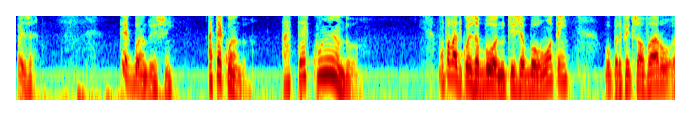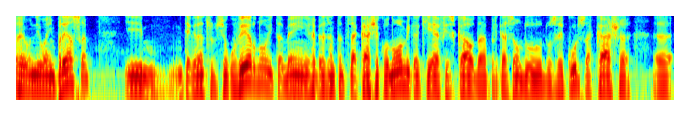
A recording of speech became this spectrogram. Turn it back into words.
Pois é. Até quando isso, hein? Até quando? Até quando? Vamos falar de coisa boa, notícia boa. Ontem o prefeito Salvaro reuniu a imprensa e integrantes do seu governo e também representantes da Caixa Econômica, que é fiscal da aplicação do, dos recursos. A Caixa eh,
